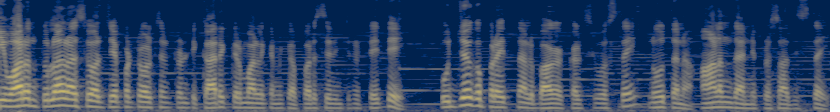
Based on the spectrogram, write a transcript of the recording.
ఈ వారం తులారాశి వారు చేపట్టవలసినటువంటి కార్యక్రమాలను కనుక పరిశీలించినట్టయితే ఉద్యోగ ప్రయత్నాలు బాగా కలిసి వస్తాయి నూతన ఆనందాన్ని ప్రసాదిస్తాయి.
